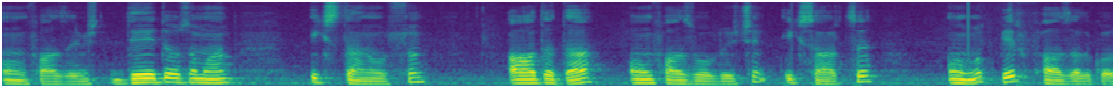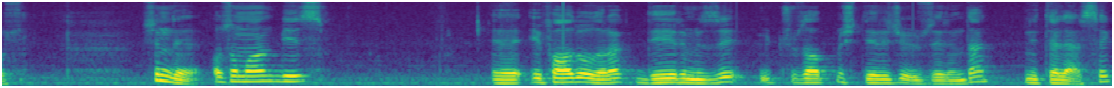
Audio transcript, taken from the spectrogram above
10 fazlaymış. D'de o zaman x tane olsun. A'da da 10 fazla olduğu için x artı 10'luk bir fazlalık olsun. Şimdi o zaman biz e, ifade olarak değerimizi 360 derece üzerinden nitelersek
